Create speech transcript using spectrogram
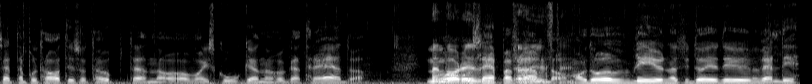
sätta potatis och ta upp den och, och vara i skogen och hugga träd. Va? Men och, det, släpa ja, fram det. dem. Och då blir ju då är det ju en väldig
